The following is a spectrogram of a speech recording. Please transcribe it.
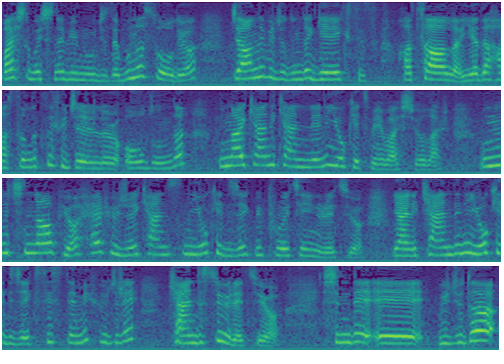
başlı başına bir mucize. Bu nasıl oluyor? Canlı vücudunda gereksiz, hatalı ya da hastalıklı hücreler olduğunda bunlar kendi kendilerini yok etmeye başlıyorlar. Bunun için ne yapıyor? Her hücre kendisini yok edecek bir protein üretiyor. Yani kendini yok edecek sistemi hücre kendisi üretiyor. Şimdi e, vücuda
